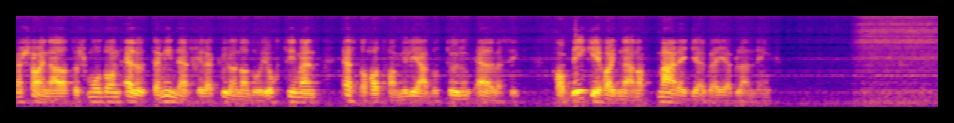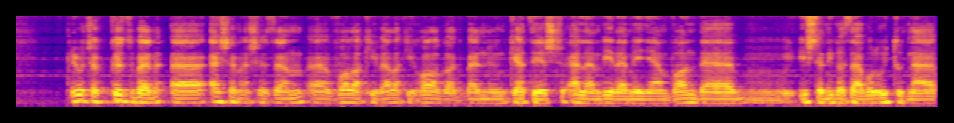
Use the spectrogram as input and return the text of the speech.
mert sajnálatos módon előtte mindenféle különadó jogcímen ezt a 60 milliárdot tőlünk elveszik. Ha béké hagynának, már egyel bejebb lennénk. Jó, csak közben uh, SMS-ezem uh, valakivel, aki hallgat bennünket, és ellenvéleményem van, de uh, Isten igazából úgy tudná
